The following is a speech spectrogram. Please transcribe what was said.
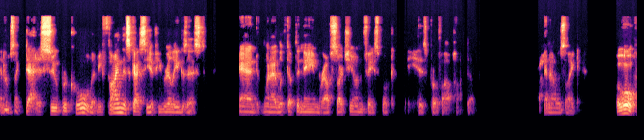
And I was like, that is super cool. Let me find this guy, see if he really exists. And when I looked up the name Ralph Sarchie on Facebook, his profile popped up. And I was like, oh,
